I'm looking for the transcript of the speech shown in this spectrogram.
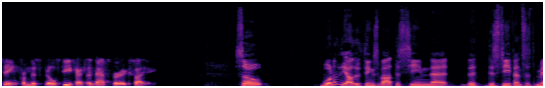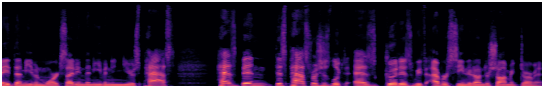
seeing from this Bills defense, and that's very exciting. So one of the other things about this team that this defense has made them even more exciting than even in years past has been this pass rush has looked as good as we've ever seen it under Sean McDermott.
